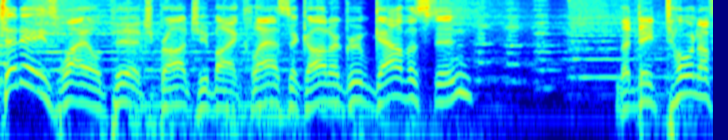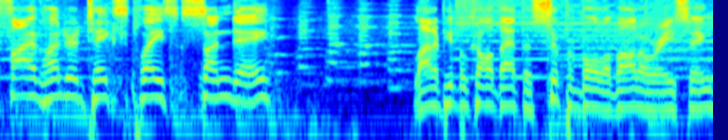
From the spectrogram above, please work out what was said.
Today's Wild Pitch brought to you by Classic Auto Group Galveston. The Daytona 500 takes place Sunday. A lot of people call that the Super Bowl of auto racing.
